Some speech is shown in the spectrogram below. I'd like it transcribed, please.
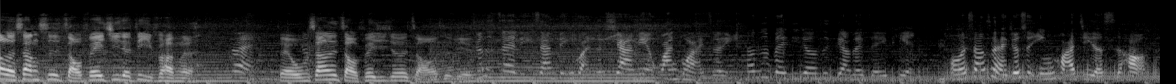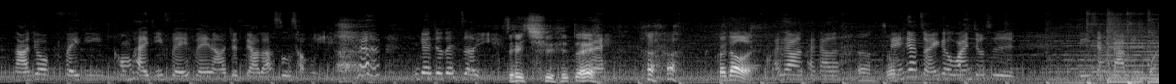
到了上次找飞机的地方了。对，对，我们上次找飞机就是找到这边。就是在骊山宾馆的下面弯过来这里。上次飞机就是掉在这一片。我们上次来就是樱花季的时候，然后就飞机空拍机飞一飞，然后就掉到树丛里，应该就在这里。这一区，对，快到了。快到了，快到了。嗯，等。一下转一个弯就是骊山大宾馆。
